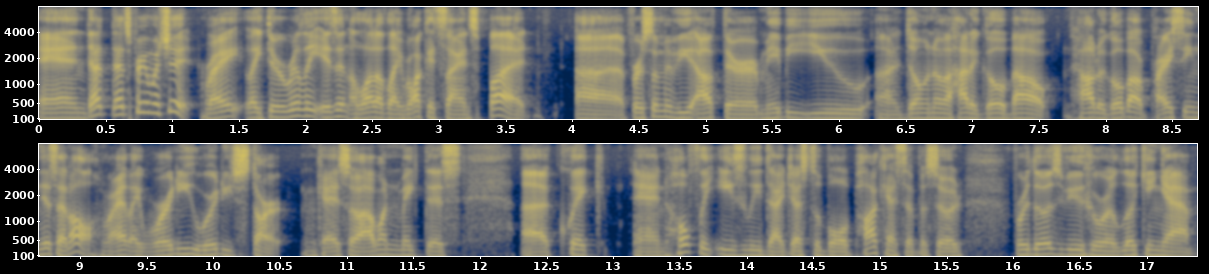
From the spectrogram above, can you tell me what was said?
And that that's pretty much it, right? Like there really isn't a lot of like rocket science, but uh, for some of you out there, maybe you uh, don't know how to go about how to go about pricing this at all, right? Like where do you where do you start? Okay, so I want to make this uh, quick and hopefully easily digestible podcast episode for those of you who are looking at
